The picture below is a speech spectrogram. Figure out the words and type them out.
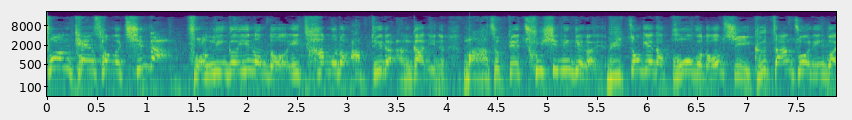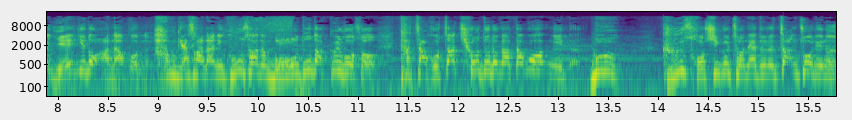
펑텐성을 친다 펑링거 이놈도 이 참으로 앞뒤를 안 가리는 마적대 출신인 게가요 위쪽에다 보고도 없이 그 짱조린과 얘기도 안 하고는 한계사단이 군사들 모두 다 끌고서 다짜고짜 쳐들어갔다고 합니다 뭐? 그 소식을 전해들은 짱조리는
